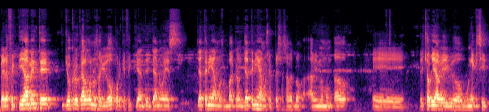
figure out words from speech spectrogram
Pero efectivamente, yo creo que algo nos ayudó porque efectivamente ya no es, ya teníamos un background, ya teníamos empresas haberlo, habiendo montado. Eh, de hecho, había habido un exit.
